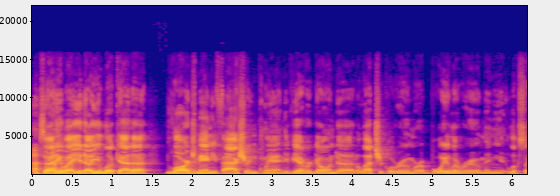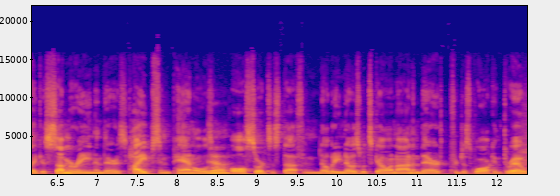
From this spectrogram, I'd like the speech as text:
But, so anyway, you know, you look at a large manufacturing plant, and if you ever go into an electrical room or a boiler room and it looks like a submarine and there's pipes and panels Yeah. and all sorts of stuff and nobody knows what's going on in there for just walking through.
